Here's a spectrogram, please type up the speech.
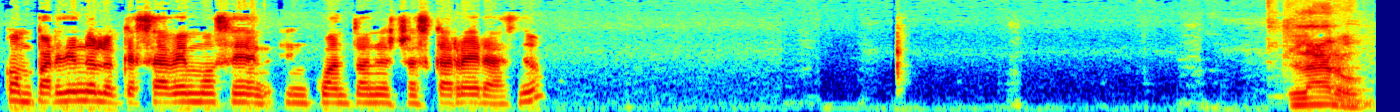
compartiendo lo que sabemos en, en cuanto a nuestras carreras, ¿no? Claro,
